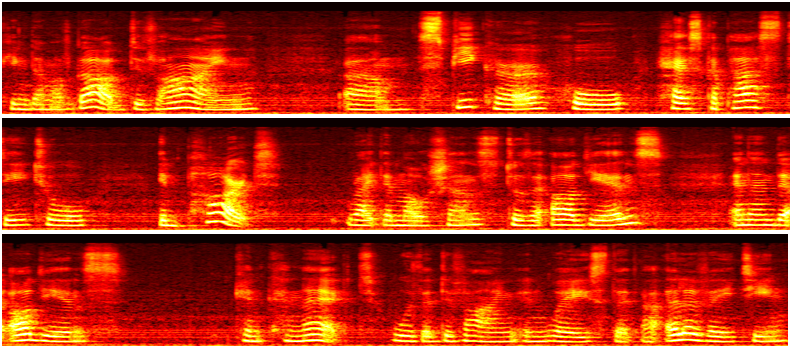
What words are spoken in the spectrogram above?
kingdom of God, divine um, speaker who has capacity to impart right emotions to the audience, and then the audience can connect with the divine in ways that are elevating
